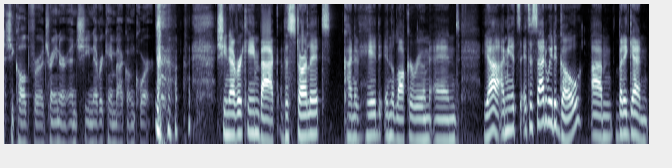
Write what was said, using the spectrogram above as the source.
she called for a trainer and she never came back on court. She never came back. The starlet kind of hid in the locker room, and yeah, I mean it's it's a sad way to go. Um, but again,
